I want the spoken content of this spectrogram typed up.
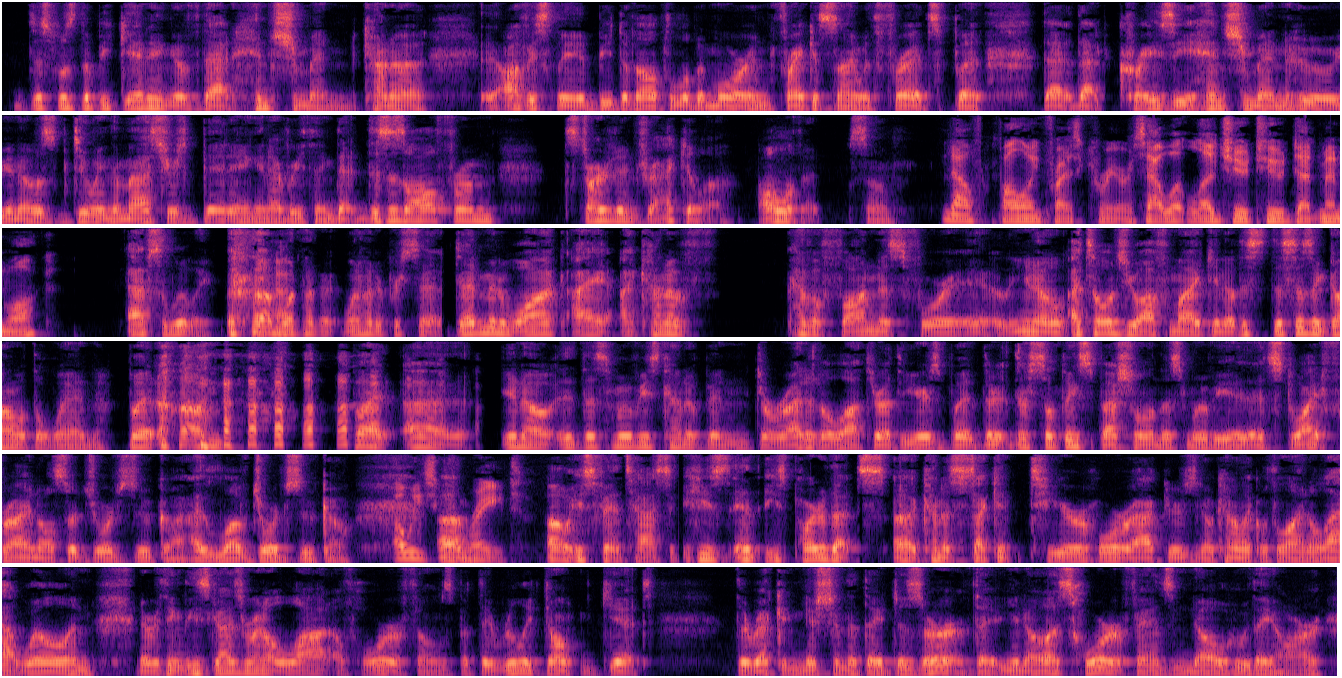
this was the beginning of that henchman kind of obviously it'd be developed a little bit more in Frankenstein with Fritz, but that that crazy henchman who you know is doing the master's bidding and everything. That this is all from started in Dracula, all of it. So Now, following Frye's career, is that what led you to Dead Men Walk? Absolutely. 100 percent. Dead Men Walk. I I kind of have a fondness for it. You know, I told you off mic. You know, this this isn't Gone with the Wind, but um, but uh, you know, this movie's kind of been derided a lot throughout the years. But there, there's something special in this movie. It's Dwight Frye and also George Zucco. I love George Zucco. Oh, he's Um, great. Oh, he's fantastic. He's he's part of that uh, kind of second tier horror actors, you know, kind of like with Lionel Atwill and, and everything. These guys run a lot of horror films, but they really don't get the recognition that they deserve. That you know, us horror fans know who they are,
